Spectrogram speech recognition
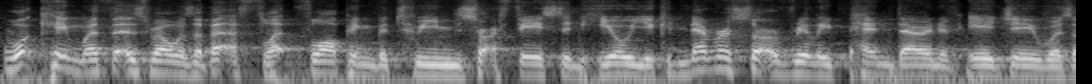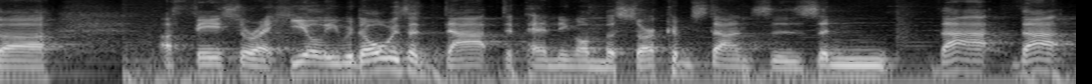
what came with it as well was a bit of flip flopping between sort of face and heel. You could never sort of really pin down if AJ was a, a face or a heel. He would always adapt depending on the circumstances, and that that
